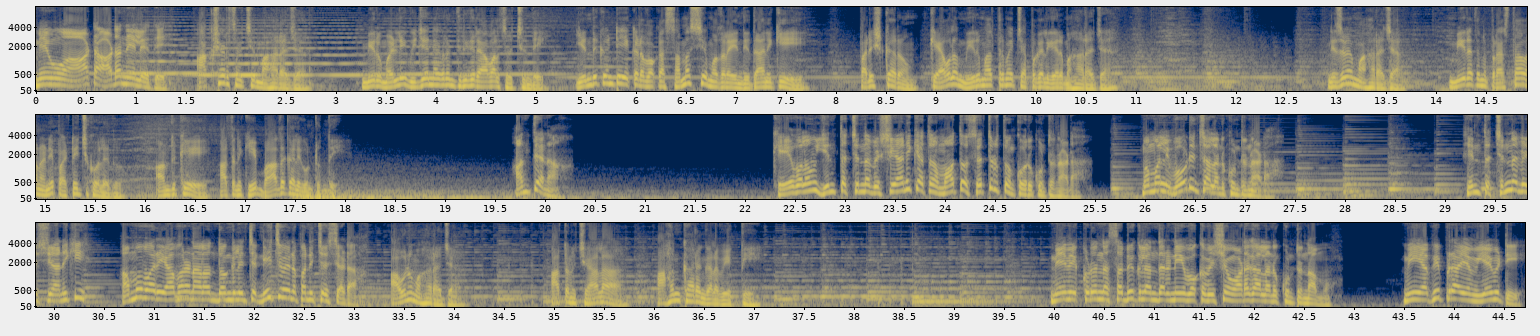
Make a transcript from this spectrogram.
మేము ఆ ఆట ఆడనేలేదే. అక్షర సత్యం మహారాజా మీరు మళ్ళీ విజయనగరం తిరిగి రావాల్సి వచ్చింది. ఎందుకంటే ఇక్కడ ఒక సమస్య మొదలైంది. దానికి పరిష్కారం కేవలం మీరు మాత్రమే చెప్పగలిగారు మహారాజా. నిజమే మహారాజా మీరు అతని ప్రస్తావనని పట్టించుకోలేదు. అందుకే అతనికి బాధ కలిగి ఉంటుంది. అంతేనా? కేవలం ఇంత చిన్న విషయానికి అతను మాతో శత్రుత్వం కోరుకుంటున్నాడా? మమ్మల్ని ఓడించాలనుకుంటున్నాడా? ఇంత చిన్న విషయానికి అమ్మవారి ఆభరణాలను దొంగిలించే నీచమైన పని చేశాడా? అవును మహారాజా. అతను చాలా అహంకారం గల వ్యక్తి. మేమిక్కడున్న సభికులందరినీ ఒక విషయం అడగాలనుకుంటున్నాము. మీ అభిప్రాయం ఏమిటి?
